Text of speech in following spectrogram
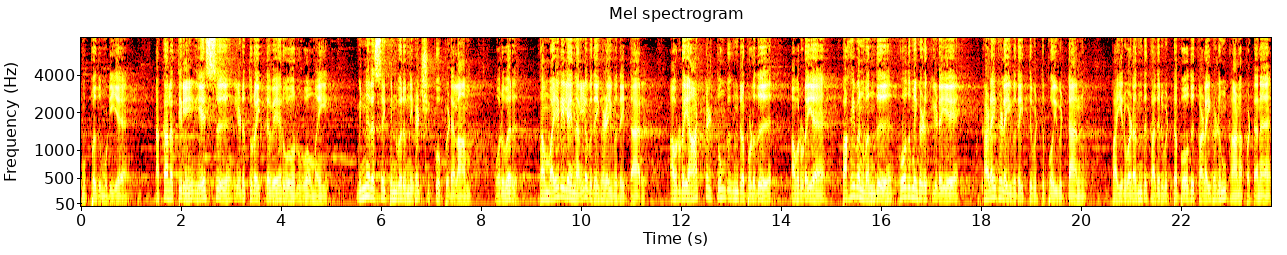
முப்பது முடிய. அக்காலத்தில் இயேசு எடுத்துரைத்த வேறு ஓர் ஓமை விண்ணரசை பின்வரும் நிகழ்ச்சிக்கு ஒப்பிடலாம் ஒருவர் தம் வயலிலே நல்ல விதைகளை விதைத்தார். அவருடைய ஆட்கள் தூங்குகின்ற பொழுது அவருடைய பகைவன் வந்து கோதுமைகளுக்கு இடையே களைகளை விதைத்துவிட்டு போய்விட்டான். பயிர் வளர்ந்து கதிர்விட்ட போது களைகளும் காணப்பட்டன.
